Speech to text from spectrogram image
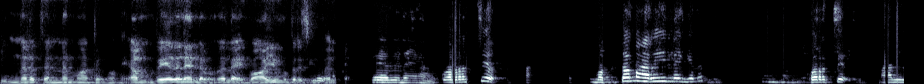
ഇന്നലെ തന്നെ മാറ്റം തോന്നി ആ വേദനേന്റെ അല്ലേ? വായുമുദ്ര ചെയ്തു അല്ലേ? വേദന കുറച്ച് മൊത്തം അറിയില്ലെങ്കിലും കുറച്ച് നല്ല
